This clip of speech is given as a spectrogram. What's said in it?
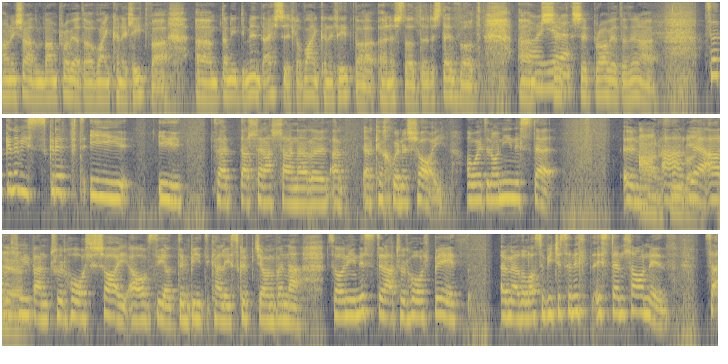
O'n i'n siarad amdan profiad o flaen cynulleidfa. Um, da ni wedi mynd a esill o flaen cynulleidfa yn ystod yr ysteddfod. Um, oh, yeah. Sut sut brofiad oedd hynna? So, gyda fi sgript i, i darllen allan ar, y, ar, ar cychwyn y sioe. Ond wedyn o'n i'n eistedd yn, ar y llwyfan. Ie, yeah, ar yeah. y llwyfan trwy'r holl sioe, a obviously oedd dim byd wedi cael ei sgriptio yn fyna. So o'n i'n eistedd at trwy'r holl beth yn meddwl, os yw fi jyst yn eistedd llonydd, so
